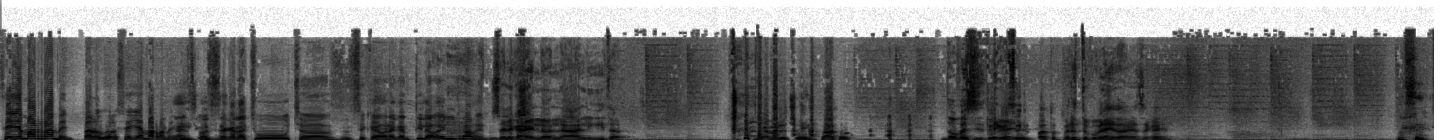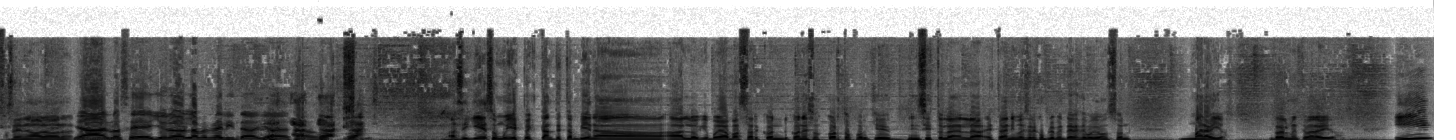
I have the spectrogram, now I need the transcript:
Se llama ramen, para nosotros se llama ramen. encima se saca la chucha, se, cae un acantilado. El ramen. Se le cae lo- la liguita. Ya, pero este es el pato. Dos veces te Pero ese cae. es el pato. Pero en tu cumpleaños también se cae. No sé. O sea, no, no, no. Ya, no sé, yo no hablaba realita, ya. Así que eso, muy expectantes también a, a lo que pueda pasar con, con esos cortos, porque, insisto, la- la- estas animaciones complementarias de Pokémon son maravillosas, realmente maravillosas. Y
